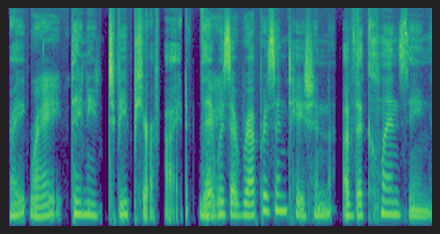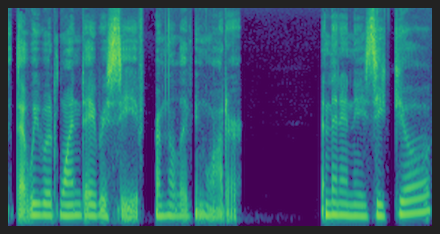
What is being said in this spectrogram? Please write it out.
right? Right. They need to be purified. It was a representation of the cleansing that we would one day receive from the living water. And then in Ezekiel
